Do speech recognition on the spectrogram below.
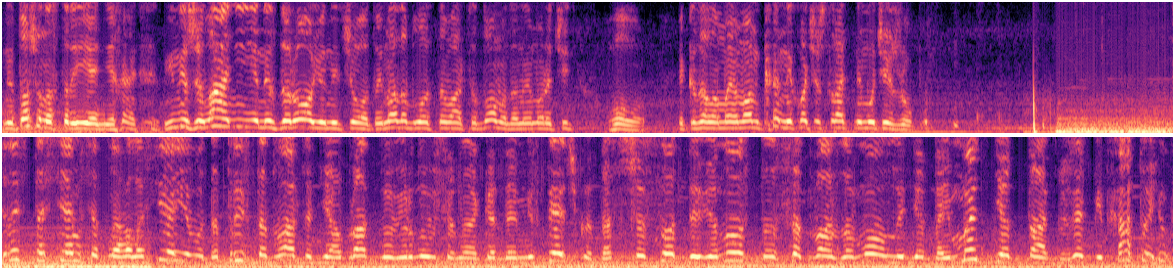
не то, що настроєння, і не желання, не здоров'я, нічого. То й треба було оставатися вдома, да не морочити голову. Як казала моя мамка, не хочеш срати, не мучай жопу. 370 на Голосеєво, до 320 я обратно вернувся на академмістечко, до 690 за два замовлення, та й маття так, вже під хатою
